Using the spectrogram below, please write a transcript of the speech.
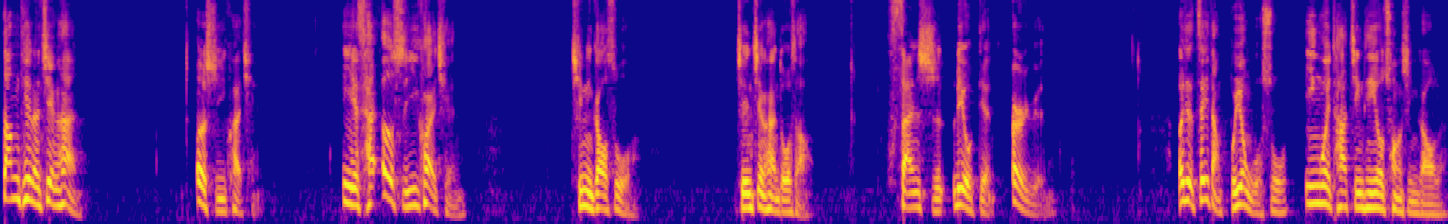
当天的建汉二十一块钱，也才二十一块钱，请你告诉我，今天建汉多少？三十六点二元，而且这一档不用我说，因为它今天又创新高了，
